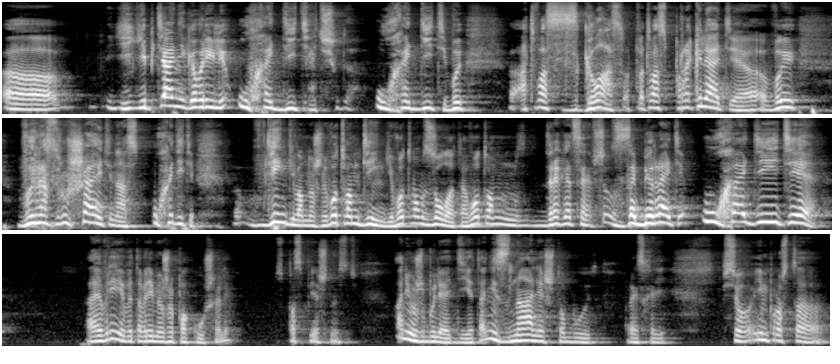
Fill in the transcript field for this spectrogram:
египтяне говорили, уходите отсюда, уходите, вы, от вас с глаз, от вас проклятие, вы, вы разрушаете нас, уходите. Деньги вам нужны, вот вам деньги, вот вам золото, вот вам драгоценное, все, забирайте, уходите. А евреи в это время уже покушали с поспешностью. Они уже были одеты, они знали, что будет происходить. Все, им просто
